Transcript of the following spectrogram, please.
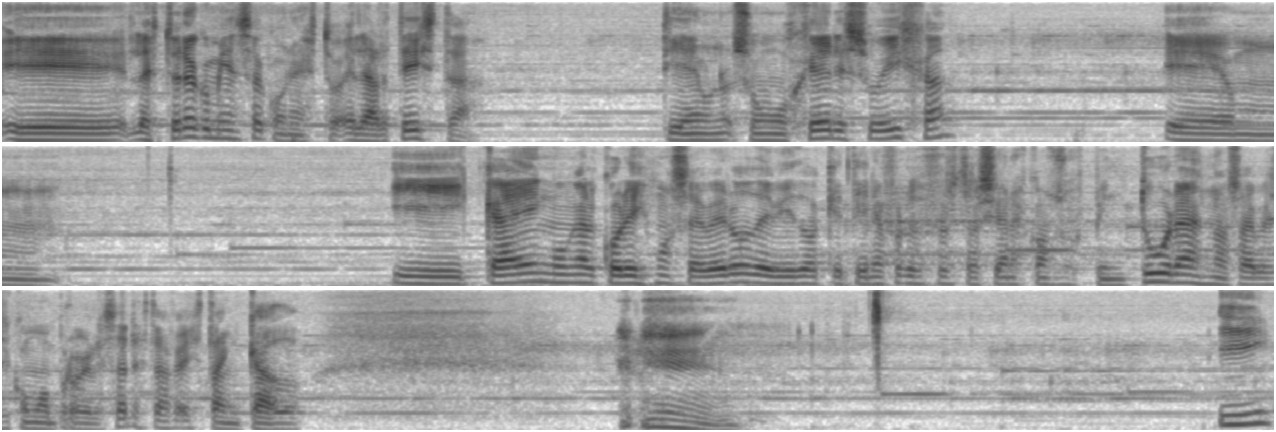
Eh, la historia comienza con esto. El artista tiene su mujer y su hija. Em, y cae en un alcoholismo severo debido a que tiene frustraciones con sus pinturas, no sabe cómo progresar, está estancado. y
